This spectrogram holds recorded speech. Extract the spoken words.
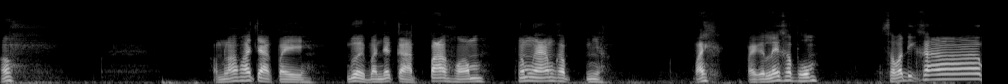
เอาอำลาพาจากไปด้วยบรรยากาศป่าหอมงามๆครับ เนี่ย ไป ไปกันเลยครับผม สวัสดีครับ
